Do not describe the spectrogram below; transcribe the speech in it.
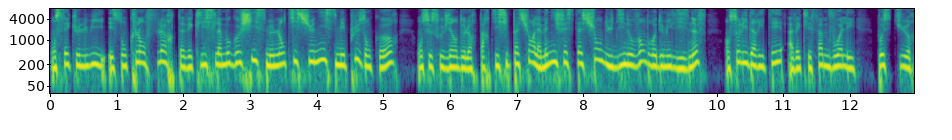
On sait que lui et son clan flirtent avec l'islamo-gauchisme, l'antisionisme et plus encore. On se souvient de leur participation à la manifestation du 10 novembre 2019 en solidarité avec les femmes voilées posture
